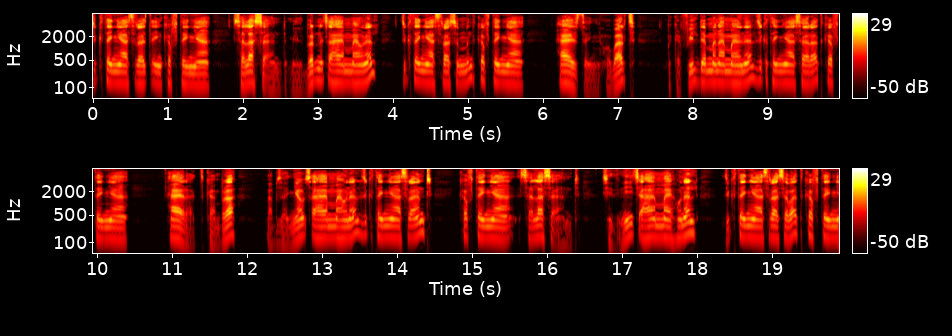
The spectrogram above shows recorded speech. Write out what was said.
ዝቅተኛ 19፣ ከፍተኛ 31። ሜልበርን ፀሐያማ ይሆናል። ዝቅተኛ 18፣ ከፍተኛ 29። ሆባርት በከፊል ደመናማ ይሆናል። ዝቅተኛ 14፣ ከፍተኛ 24። ካምብራ በአብዛኛው ፀሐያማ ይሆናል። ዝቅተኛ 11፣ ከፍተኛ 31። ሲድኒ ፀሐያማ ይሆናል። ዝቅተኛ 17፣ ከፍተኛ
